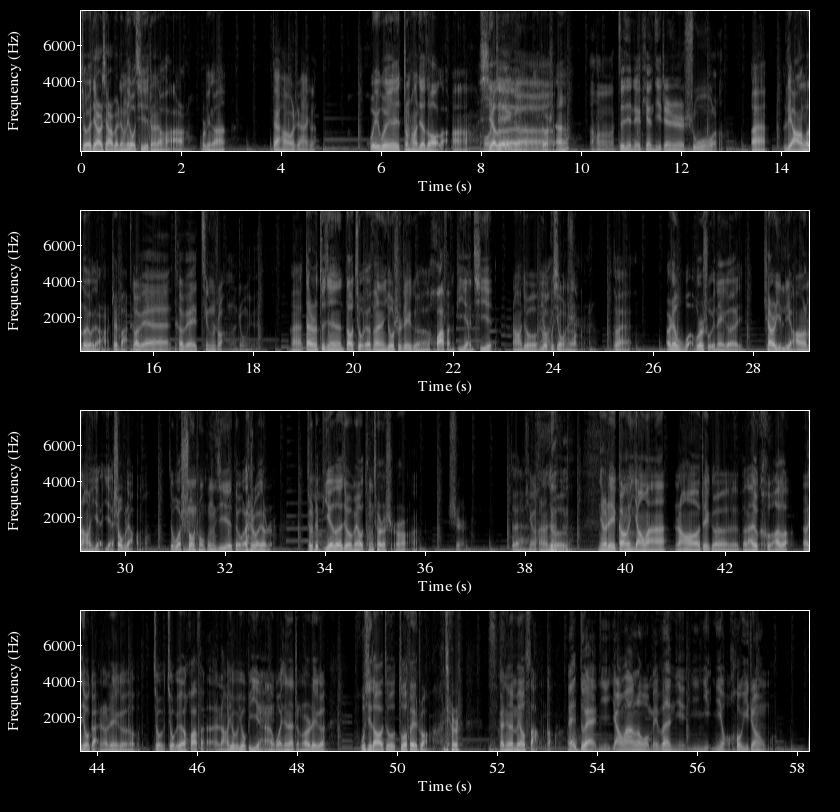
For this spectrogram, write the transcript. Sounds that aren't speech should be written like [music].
九月第二期二百零六期蒸汽疗法，我是饼干，大家好，我是阿克。回归正常节奏了啊，歇了这个一段时间，啊，最近这个天气真是舒服了，哎，凉了都有点儿，这晚上。特别特别清爽了，终于。哎，但是最近到九月份又是这个花粉鼻炎期，然后就又不行了，啊对，而且我不是属于那个天儿一凉，然后也也受不了嘛，就我双重攻击，对我来说就是，就这哦鼻子就没有通气儿的时候啊，是。对挺，反正就 [laughs] 你说这刚阳完，然后这个本来就咳嗽，然后又赶上这个九九月花粉，然后又又鼻炎，嗯。我现在整个这个呼吸道就作废状，[laughs] 就是感觉没有嗓子。哎，对你阳完了，我没问你，你你你有后遗症吗？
